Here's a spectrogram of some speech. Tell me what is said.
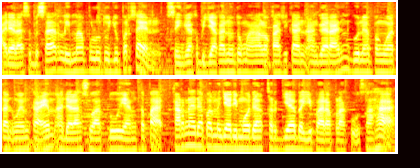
adalah sebesar 57 persen, sehingga kebijakan untuk mengalokasikan anggaran guna penguatan UMKM adalah suatu yang tepat, karena dapat menjadi modal kerja bagi para pelaku usaha.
